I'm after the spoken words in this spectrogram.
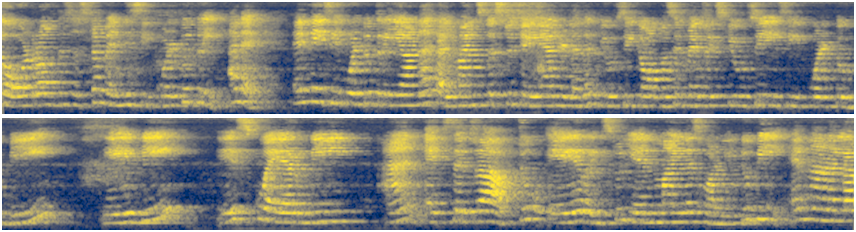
the order of the system n is equal to three അല്ലേ? N is equal to three ആണ് കൽമാൻസ് ടെസ്റ്റ് ചെയ്യാനുള്ളത്. Q C composite matrix Q C is equal to b a b a square b and etcetera up to a raise to n minus one into b എന്നാണല്ലോ?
